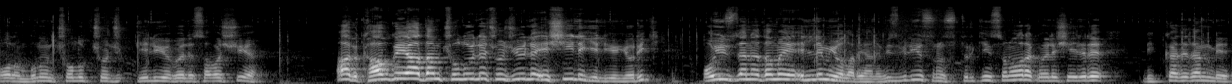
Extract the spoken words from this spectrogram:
Oğlum bunun çoluk çocuk geliyor böyle savaşıyor. Abi kavgaya adam çoluğuyla çocuğuyla eşiyle geliyor Yorick. O yüzden adamı ellemiyorlar yani. Biz biliyorsunuz Türk insan olarak öyle şeylere dikkat eden bir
